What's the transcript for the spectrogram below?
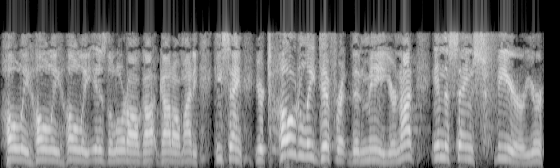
Holy, holy, holy is the Lord God, God Almighty. He's saying, You're totally different than me. You're not in the same sphere. You're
